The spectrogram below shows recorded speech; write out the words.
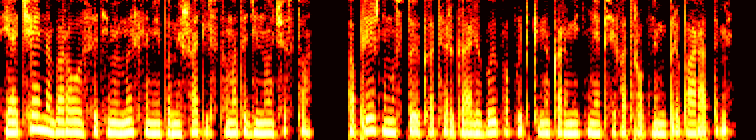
Я отчаянно боролась с этими мыслями и помешательством от одиночества, по-прежнему стойко отвергая любые попытки накормить меня психотропными препаратами.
